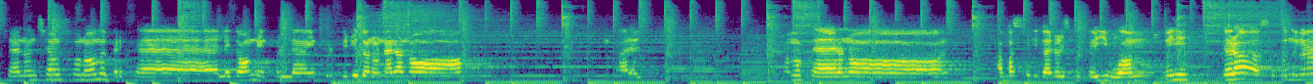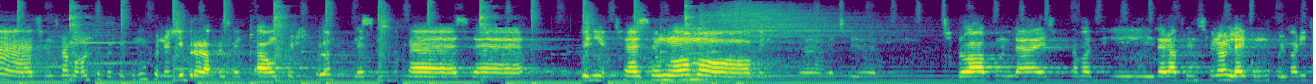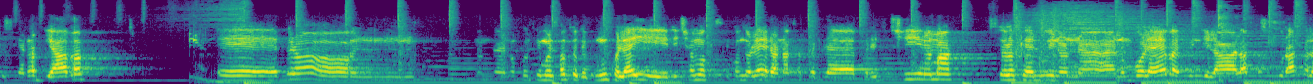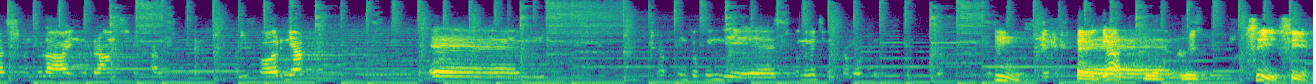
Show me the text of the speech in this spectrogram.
cioè, non c'è un suo nome perché le donne in quel, in quel periodo non erano diciamo che erano a basso livello rispetto agli uomini, però secondo me c'entra molto perché comunque nel libro rappresenta un pericolo, nel senso che se, cioè, se un uomo ci, ci provava con lei, cercava di dare attenzione a lei, comunque il marito si arrabbiava, e, però non, non contiamo il fatto che comunque lei, diciamo che secondo lei era nata per, per il cinema, solo che lui non, non voleva e quindi l'ha, l'ha trascurata lasciandola in un ranch in California. E, appunto, quindi secondo me c'entra molto. Mm. Eh, grazie. Sì, sì.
